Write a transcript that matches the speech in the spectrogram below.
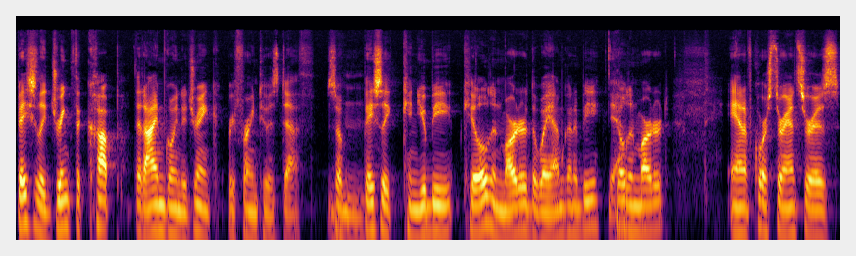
basically drink the cup that I'm going to drink?" Referring to his death. So basically, can you be killed and martyred the way I'm going to be killed and martyred? And of course, their answer is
